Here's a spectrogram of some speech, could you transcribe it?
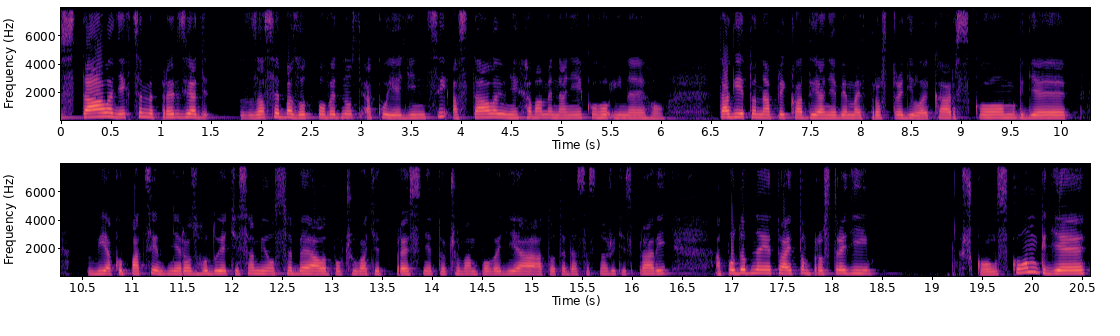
stále nechceme prevziať za seba zodpovednosť ako jedinci a stále ju nechávame na niekoho iného. Tak je to napríklad, ja neviem, aj v prostredí lekárskom, kde vy ako pacient nerozhodujete sami o sebe, ale počúvate presne to, čo vám povedia a to teda sa snažíte spraviť. A podobné je to aj v tom prostredí školskom, kde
